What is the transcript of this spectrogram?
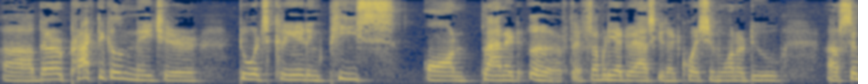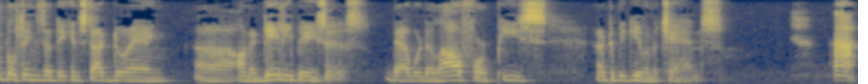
uh, that are practical in nature towards creating peace on planet Earth? If somebody had to ask you that question, one or two uh, simple things that they can start doing uh, on a daily basis that would allow for peace uh, to be given a chance. Ah,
